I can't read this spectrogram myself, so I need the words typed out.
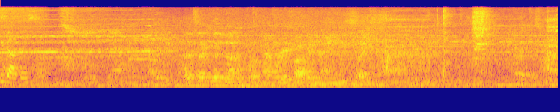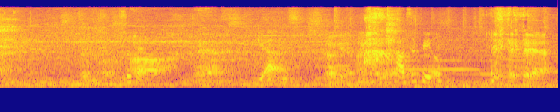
You got this. That's like the done from every fucking 90s, like. It's okay. Ah, man. Yeah. Oh, yeah, How's it feel? Yeah.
